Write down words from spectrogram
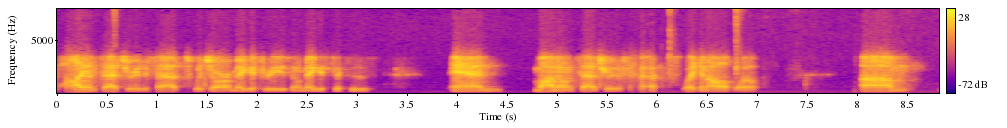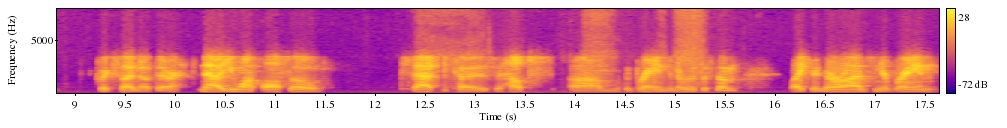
polyunsaturated fats, which are omega 3s and omega 6s, and monounsaturated fats, like in olive oil. Um, quick side note there. Now, you want also fat because it helps um, the brain, the nervous system. Like your neurons in your brain,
